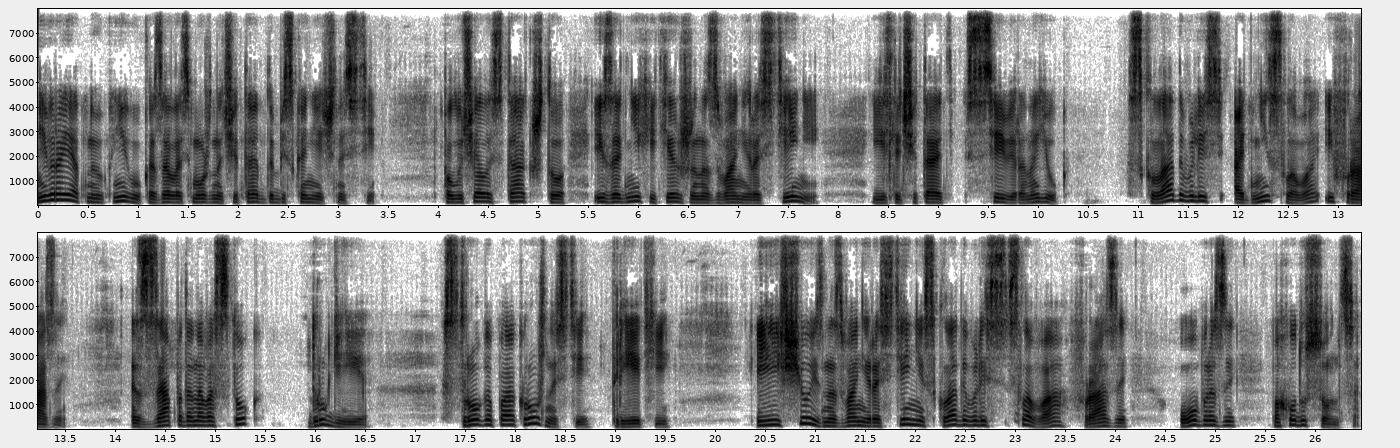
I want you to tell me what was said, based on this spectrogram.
Невероятную книгу, казалось, можно читать до бесконечности. Получалось так, что из одних и тех же названий растений, если читать с севера на юг, складывались одни слова и фразы. С запада на восток — другие. Строго по окружности — третий. И еще из названий растений складывались слова, фразы, образы по ходу солнца.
